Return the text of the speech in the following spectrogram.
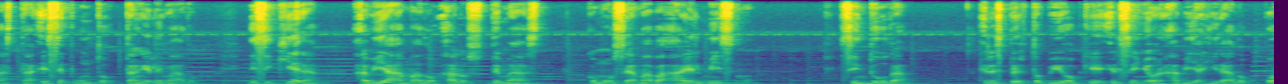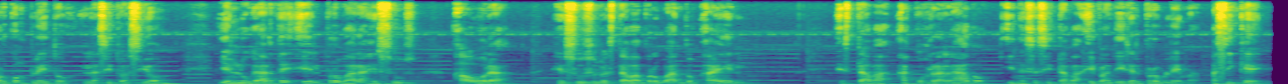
hasta ese punto tan elevado, ni siquiera había amado a los demás como se amaba a él mismo. Sin duda, el experto vio que el Señor había girado por completo la situación y en lugar de él probar a Jesús, ahora Jesús lo estaba probando a él. Estaba acorralado y necesitaba evadir el problema. Así que,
